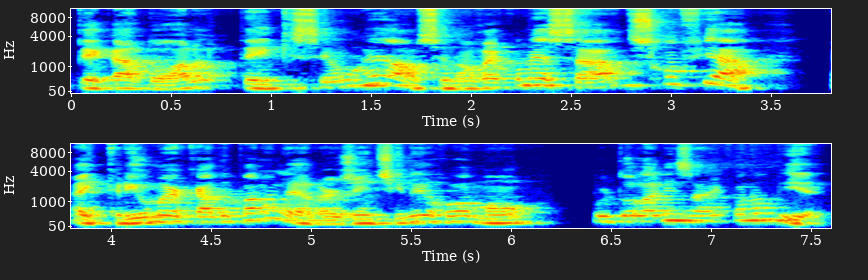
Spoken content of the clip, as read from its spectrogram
pegar dólar, tem que ser um real, senão vai começar a desconfiar. Aí cria um mercado paralelo. A Argentina errou a mão por dolarizar a economia.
